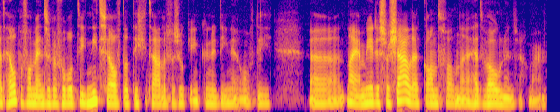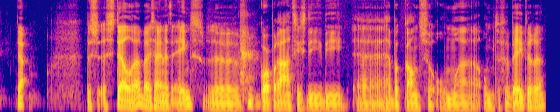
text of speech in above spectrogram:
het helpen van mensen bijvoorbeeld die niet zelf dat digitale verzoek in kunnen dienen. Of die uh, nou ja, meer de sociale kant van uh, het wonen, zeg maar. Ja, dus eh, stel, hè, wij zijn het eens. De corporaties die, die uh, hebben kansen om, om te verbeteren.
